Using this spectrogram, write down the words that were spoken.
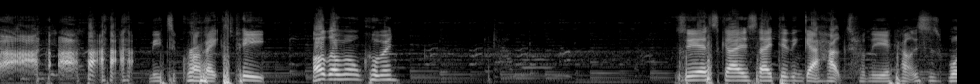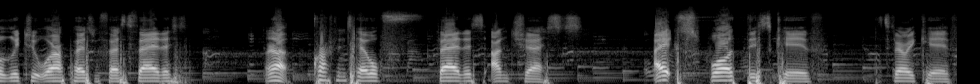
Need to grab XP. Hold on, I'm coming. So yes, guys, I didn't get hacked from the account. This is what legit where I placed my first furnace. No, crafting table, furnace, and chests. I explored this cave. This very cave.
